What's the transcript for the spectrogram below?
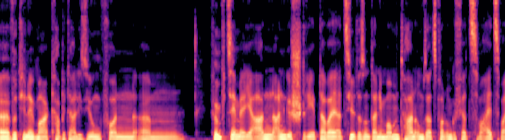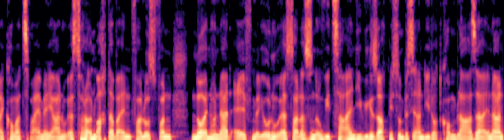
äh, wird hier eine Marktkapitalisierung von ähm, 15 Milliarden angestrebt. Dabei erzielt das Unternehmen momentan Umsatz von ungefähr 2, 2,2 Milliarden US-Dollar und macht dabei einen Verlust von 911 Millionen US-Dollar. Das sind irgendwie Zahlen, die, wie gesagt, mich so ein bisschen an die Dotcom-Blase erinnern.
